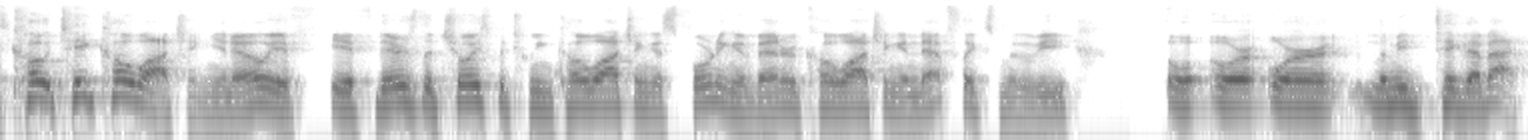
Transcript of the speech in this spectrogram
co- take co-watching you know if if there's the choice between co-watching a sporting event or co-watching a netflix movie or, or, or let me take that back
